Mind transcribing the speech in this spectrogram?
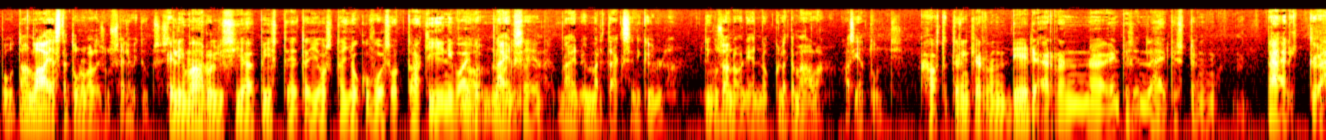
Puhutaan laajasta turvallisuusselvityksestä. Eli mahdollisia pisteitä, josta joku voisi ottaa kiinni vaikuttaakseen. No, näin, näin ymmärtääkseni kyllä. Niin kuin sanoin, niin en ole kyllä tämä alan asiantuntija. Haastattelin kerran DDRn entisen lähetystön päällikköä,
